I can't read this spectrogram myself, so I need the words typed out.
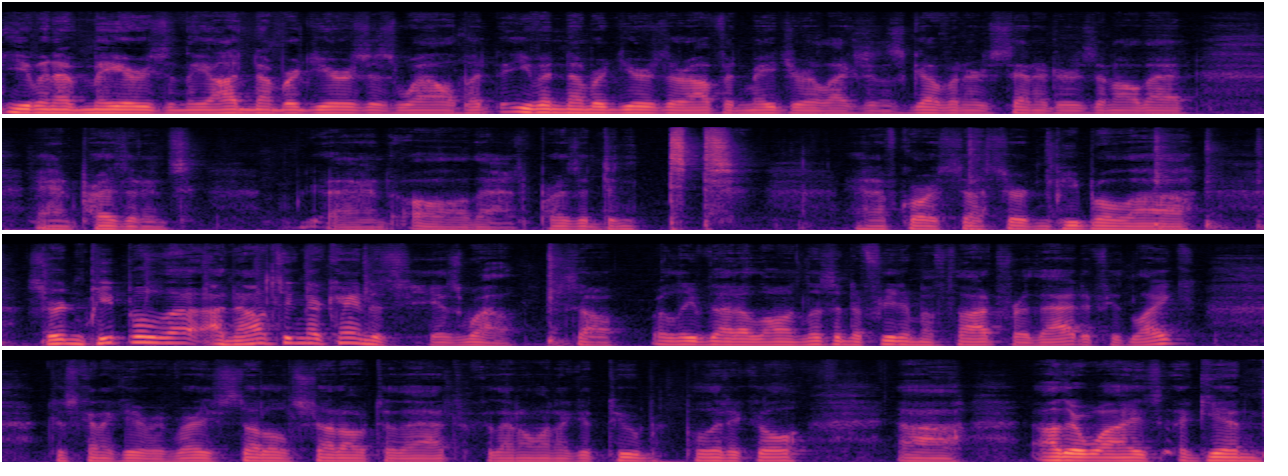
even have mayors in the odd numbered years as well. But even numbered years are often major elections, governors, senators, and all that, and presidents, and all that. President, and of course, uh, certain people, uh, certain people uh, announcing their candidacy as well. So we'll leave that alone. Listen to Freedom of Thought for that if you'd like. Just going to give a very subtle shout out to that because I don't want to get too political. Uh, otherwise, again,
